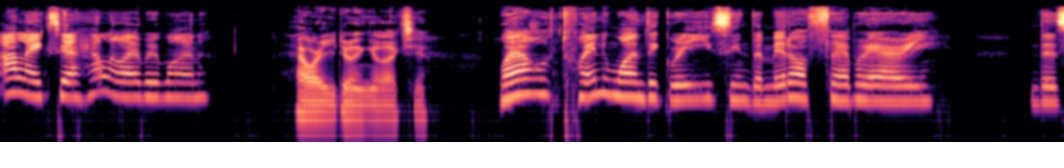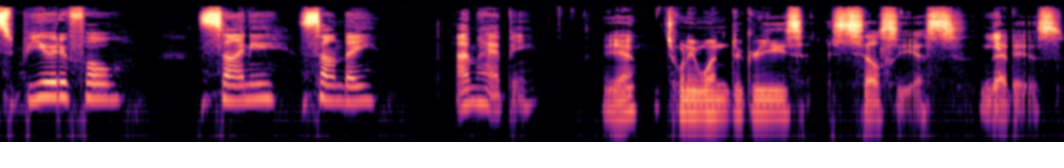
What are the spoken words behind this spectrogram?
Alexia, hello everyone. How are you doing, Alexia? Well, 21 degrees in the middle of February. This beautiful, sunny Sunday. I'm happy. Yeah, 21 degrees Celsius, Yeah. that is,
